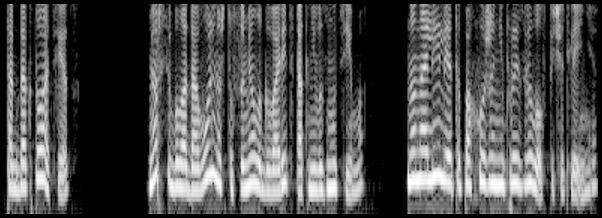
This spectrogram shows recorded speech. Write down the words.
тогда кто отец? Мерси была довольна, что сумела говорить так невозмутимо. Но на Лили это, похоже, не произвело впечатления.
